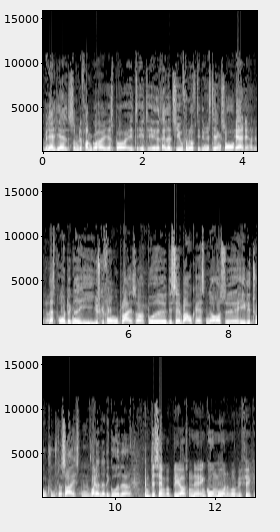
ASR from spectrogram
Men alt i alt, som det fremgår her, Jesper, et, et, et relativt fornuftigt investeringsår. Ja, det har det været. Lad os prøve at dykke ned i Jyske Formuepleje, så både decemberafkasten og også hele 2016. Hvordan ja. er det gået der? Jamen, december blev også en, en god måned, hvor vi fik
